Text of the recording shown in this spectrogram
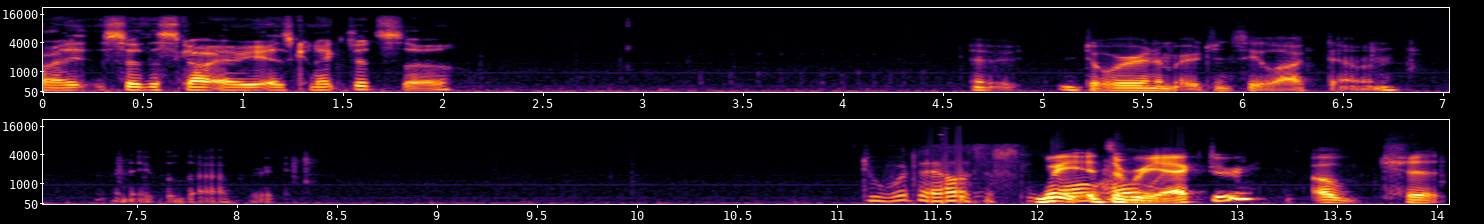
Right, so the scout area is connected, so Uh, door and emergency lockdown. Unable to operate. dude, what the hell is this? Wait, long it's a reactor? Oh shit.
